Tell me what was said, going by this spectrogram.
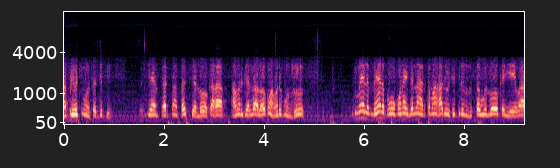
அப்படி வச்சுக்குவோம் சத்தியத்தை. கர்த்தா தஸ்ய லோகா. அவனுக்கு எல்லா லோகம் அவனுக்கு உண்டு. மேல மேல போக போனா இதெல்லாம் அர்த்தமாகாத விஷயத்துல இருக்கு சவு லோக ஏவா.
